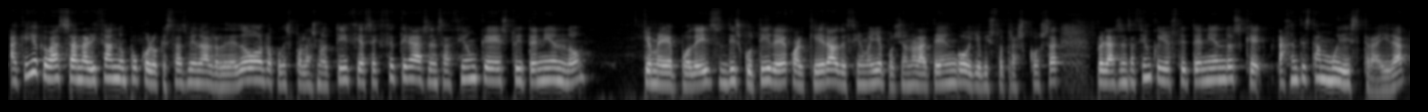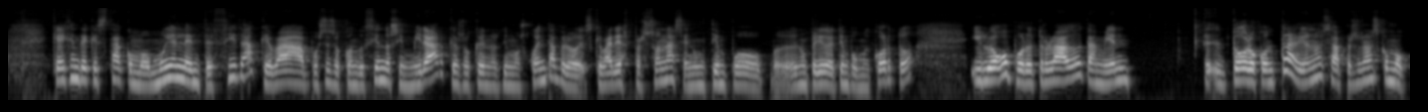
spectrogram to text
aquello que vas analizando un poco lo que estás viendo alrededor, lo que ves por las noticias, etcétera, la sensación que estoy teniendo que me podéis discutir ¿eh? cualquiera o decirme, oye, pues yo no la tengo, yo he visto otras cosas, pero la sensación que yo estoy teniendo es que la gente está muy distraída, que hay gente que está como muy enlentecida, que va, pues eso, conduciendo sin mirar, que es lo que nos dimos cuenta, pero es que varias personas en un tiempo, en un periodo de tiempo muy corto, y luego, por otro lado, también todo lo contrario, ¿no? O sea, personas como,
